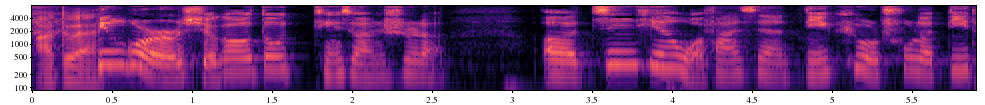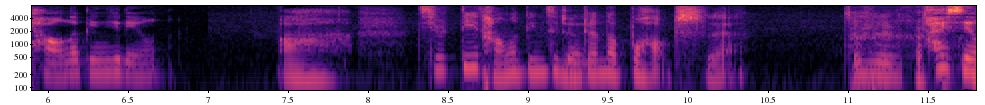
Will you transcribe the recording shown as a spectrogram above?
啊。对，冰棍儿、雪糕都挺喜欢吃的。呃，今天我发现 DQ 出了低糖的冰激凌，啊，其实低糖的冰淇淋真的不好吃哎，就是 还行，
